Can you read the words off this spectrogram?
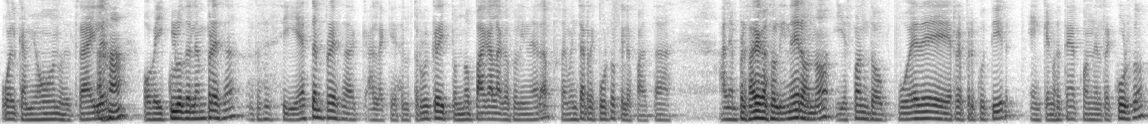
o el camión o el tráiler o vehículos de la empresa. Entonces, si esta empresa a la que se le otorgó el crédito no paga la gasolinera, pues obviamente el recurso que le falta al empresario gasolinero, ¿no? Y es cuando puede repercutir en que no se tenga con el recurso,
